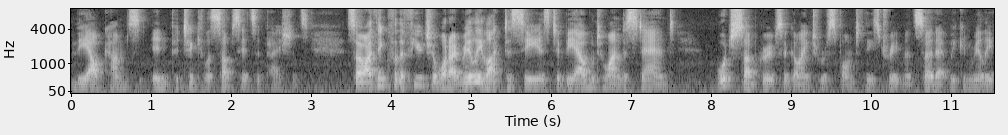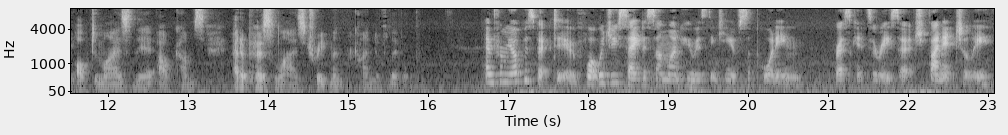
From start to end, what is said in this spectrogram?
the outcomes in particular subsets of patients. So I think for the future, what I'd really like to see is to be able to understand which subgroups are going to respond to these treatments so that we can really optimize their outcomes at a personalized treatment kind of level. And from your perspective, what would you say to someone who is thinking of supporting breast cancer research financially?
